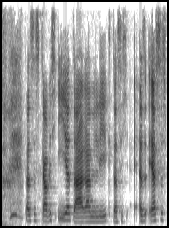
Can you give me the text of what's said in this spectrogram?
dass es, glaube ich, eher daran liegt, dass ich, also erstes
